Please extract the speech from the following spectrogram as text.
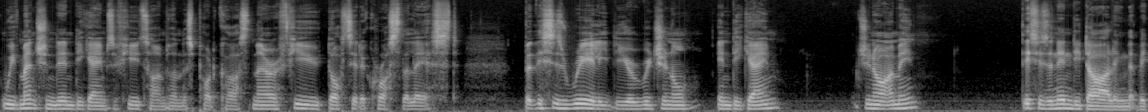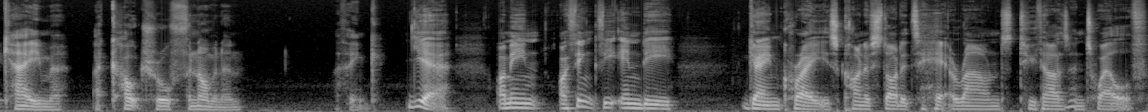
We've mentioned indie games a few times on this podcast, and there are a few dotted across the list, but this is really the original indie game. Do you know what I mean? This is an indie darling that became a cultural phenomenon. I think. Yeah. I mean, I think the indie game craze kind of started to hit around 2012,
